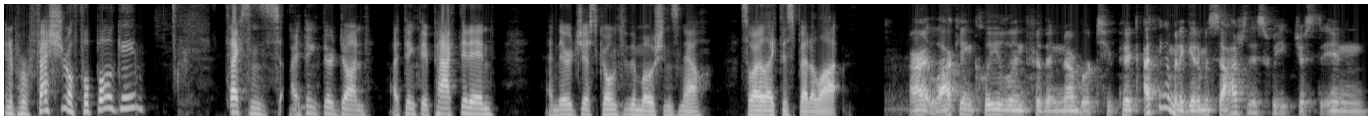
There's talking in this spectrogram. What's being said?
in a professional football game. Texans, I think they're done. I think they packed it in, and they're just going through the motions now. So I like this bet a lot. All right, lock in Cleveland for the number two pick. I think I'm going to get a massage this week, just in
